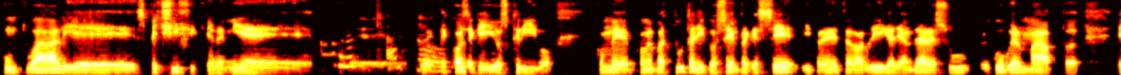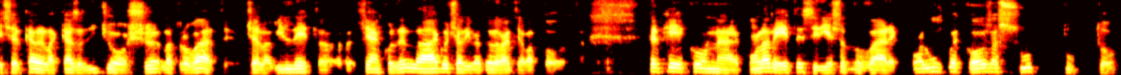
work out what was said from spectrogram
puntuali e specifiche le mie eh, certo. le cose che io scrivo come, come, battuta dico sempre che se vi prendete la briga di andare su Google Map e cercare la casa di Josh, la trovate, c'è la villetta a fianco del lago, ci arrivate davanti alla porta, perché con, con la rete si riesce a trovare qualunque cosa su tutto.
